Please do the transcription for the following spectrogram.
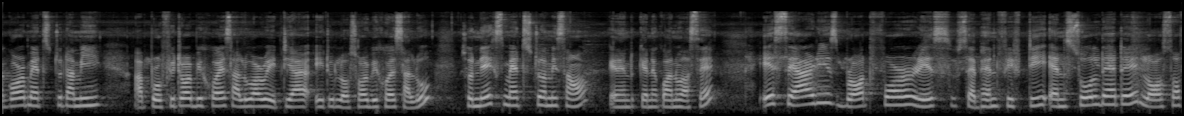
আগৰ মেথছটোত আমি প্ৰফিটৰ বিষয়ে চালোঁ আৰু এতিয়া এইটো লছৰ বিষয়ে চালোঁ। চ' নেক্সট মেথছটো আমি চাওঁ কেনে কেনেকুৱানো আছে। A chair is brought for Rs seven fifty and sold at a loss of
